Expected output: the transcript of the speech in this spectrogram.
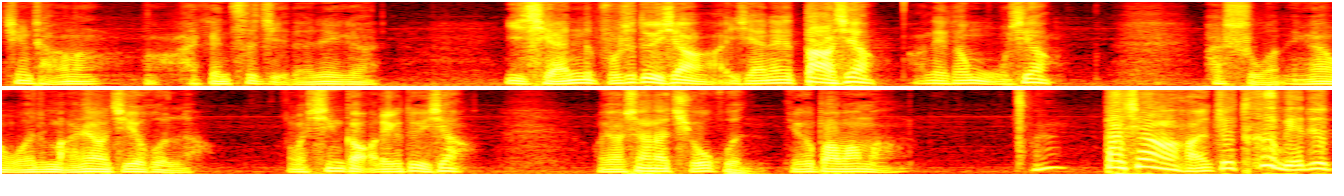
经常呢，啊，还跟自己的这个以前的不是对象啊，以前那个大象啊，那头母象，还说，你看我马上要结婚了，我新搞了一个对象，我要向他求婚，你给帮帮忙。嗯，大象好像就特别的，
